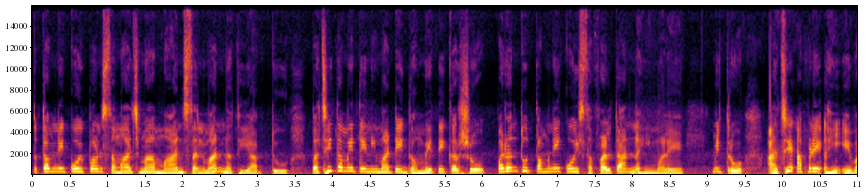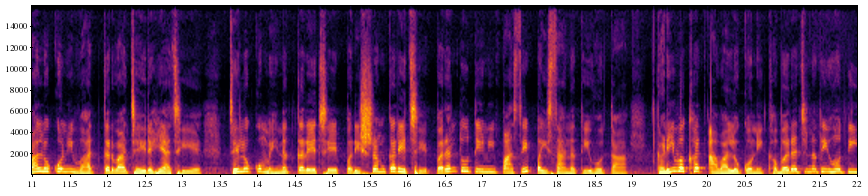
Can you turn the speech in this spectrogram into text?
તો તમને કોઈ પણ સમાજમાં માન સન્માન નથી આપતું. પછી તમે તેની માટે ગમે તે કરશો, પરંતુ તમને કોઈ સફળતા નહીં મળે. મિત્રો, આજે આપણે અહીં એવા લોકોની વાત કરવા જઈ રહ્યા છીએ, જે લોકો મહેનત કરે છે, પરિશ્રમ કરે છે, પરંતુ તેની પાસે પૈસા નથી હોતા. ઘણી વખત આવા લોકોની ખબર જ નથી હોતી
